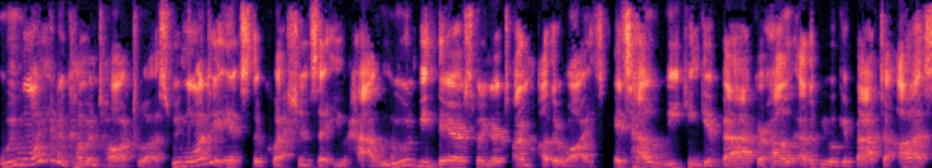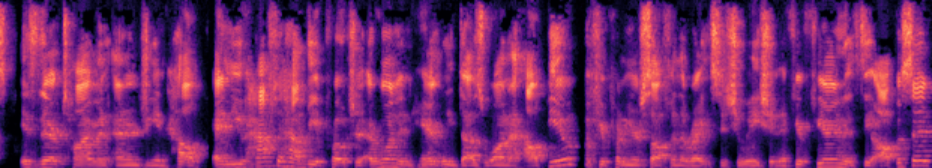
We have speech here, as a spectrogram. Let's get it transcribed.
we want you to come and talk to us. We want to answer the questions that you have. We wouldn't be there spending our time otherwise. It's how we can give back or how other people give back to us is their time and energy and help. And you have to have the approach that everyone inherently does want to help you if you're putting yourself in the right situation. If you're fearing it's the opposite,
